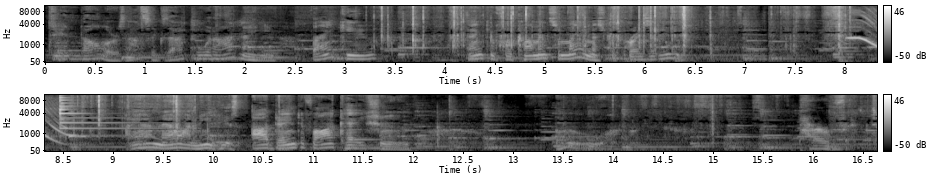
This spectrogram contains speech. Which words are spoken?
$10. That's exactly what I need. Thank you. Thank you for coming to me, Mr. President. And now I need his identification. Perfect.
